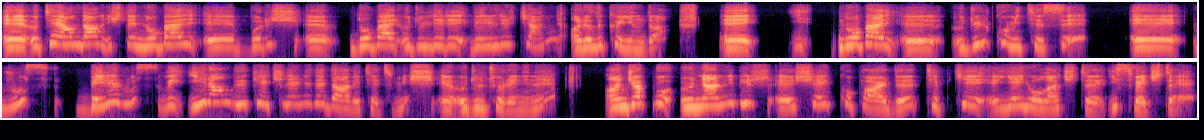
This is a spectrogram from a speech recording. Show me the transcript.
Ee, öte yandan işte Nobel e, Barış e, Nobel ödülleri verilirken Aralık ayında e, Nobel e, Ödül Komitesi e, Rus, Belarus ve İran büyükelçilerini de davet etmiş e, ödül törenine. Ancak bu önemli bir e, şey kopardı, tepkiye yol açtı İsveç'te.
